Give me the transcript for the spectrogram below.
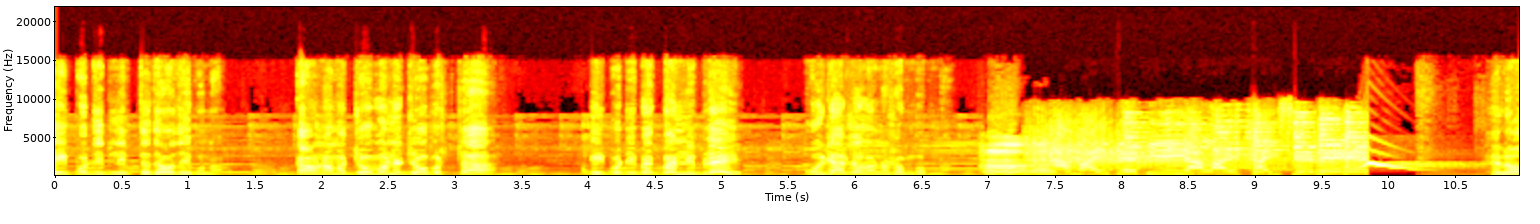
এই প্রদীপ নিপতে দেওয়া যাইব না। কারণ আমার যৌবনের যে অবস্থা এই প্রদীপ একবার নিবলে ওইটা জ্বালানো সম্ভব না। আমায় খাইছে রে। হ্যালো?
